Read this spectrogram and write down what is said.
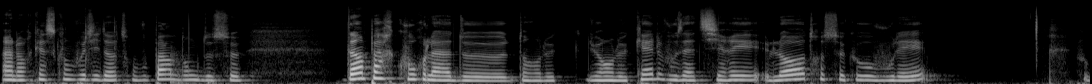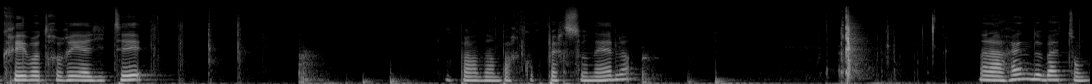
Alors, qu'est-ce qu'on vous dit d'autre? On vous parle donc de ce d'un parcours là de dans le durant lequel vous attirez l'autre, ce que vous voulez. Vous créez votre réalité. Vous parle d'un parcours personnel. On a la reine de bâton.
